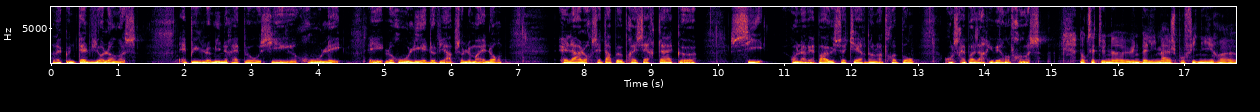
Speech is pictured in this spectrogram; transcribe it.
avec une telle violence. Et puis le minerai peut aussi rouler, et le roulis devient absolument énorme. Et là, alors c'est à peu près certain que si on n'avait pas eu ce tiers dans notre pont, on ne serait pas arrivé en France. Donc c'est une, une, belle image pour finir. Euh,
